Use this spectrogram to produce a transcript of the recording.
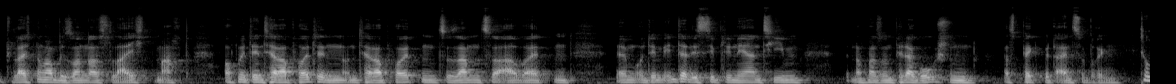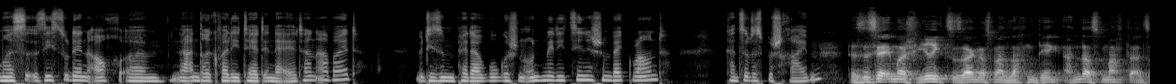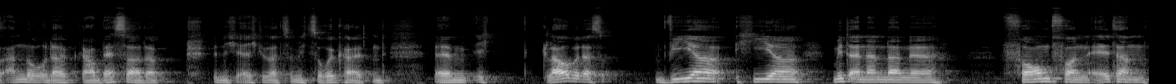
vielleicht nochmal besonders leicht macht, auch mit den Therapeutinnen und Therapeuten zusammenzuarbeiten ähm, und im interdisziplinären Team nochmal so einen pädagogischen Aspekt mit einzubringen. Thomas, siehst du denn auch ähm, eine andere Qualität in der Elternarbeit mit diesem pädagogischen und medizinischen Background? Kannst du das beschreiben? Das ist ja immer schwierig zu sagen, dass man Sachen anders macht als andere oder gar besser. Da bin ich ehrlich gesagt ziemlich zurückhaltend. Ähm, ich glaube, dass wir hier miteinander eine Form von Eltern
